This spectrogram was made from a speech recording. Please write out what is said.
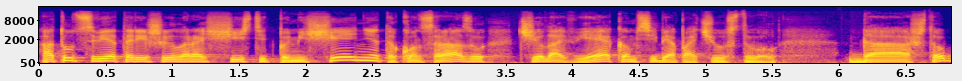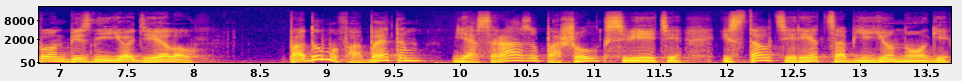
А тут Света решила расчистить помещение, так он сразу человеком себя почувствовал. Да, что бы он без нее делал? Подумав об этом, я сразу пошел к Свете и стал тереться об ее ноги,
